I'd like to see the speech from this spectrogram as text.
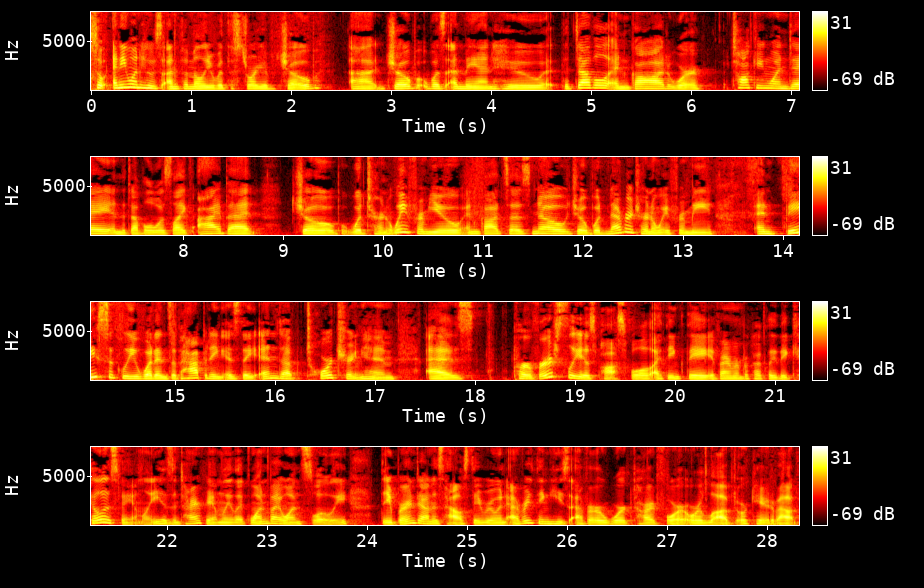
So, anyone who's unfamiliar with the story of Job, uh, Job was a man who the devil and God were talking one day, and the devil was like, I bet Job would turn away from you. And God says, No, Job would never turn away from me. And basically, what ends up happening is they end up torturing him as perversely as possible. I think they, if I remember correctly, they kill his family, his entire family, like one by one, slowly. They burn down his house. They ruin everything he's ever worked hard for, or loved, or cared about.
